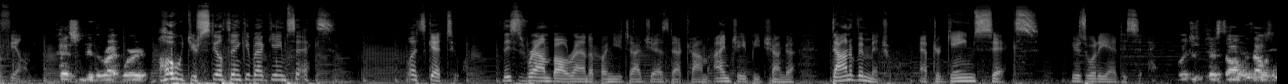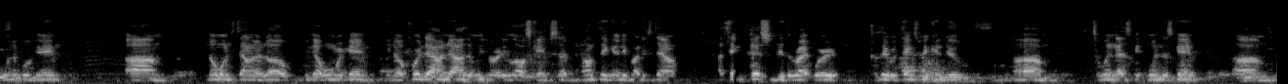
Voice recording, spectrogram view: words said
you feeling? Pissed would be the right word. Oh, you're still thinking about Game Six? Let's get to it. This is Roundball Roundup on UtahJazz.com. I'm JP Chunga. Donovan Mitchell, after Game Six, here's what he had to say. We're just pissed off because that was a winnable game. Um, no one's down at all. We got one more game. You know, if we're down now, then we've already lost Game Seven. I don't think anybody's down. I think pissed would be the right word because there were things we can do um, to win this win this game. Um,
